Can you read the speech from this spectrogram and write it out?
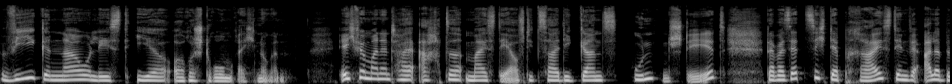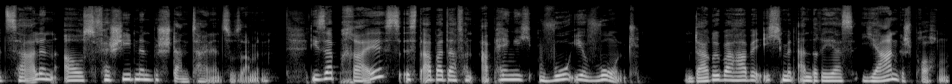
Wie genau lest ihr eure Stromrechnungen? Ich für meinen Teil achte meist eher auf die Zahl, die ganz unten steht. Dabei setzt sich der Preis, den wir alle bezahlen, aus verschiedenen Bestandteilen zusammen. Dieser Preis ist aber davon abhängig, wo ihr wohnt. Darüber habe ich mit Andreas Jahn gesprochen.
